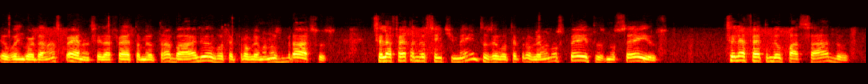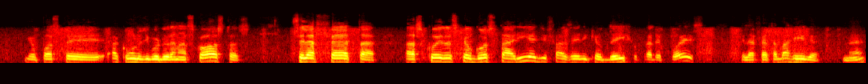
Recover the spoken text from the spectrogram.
eu vou engordar nas pernas. Se ele afeta o meu trabalho, eu vou ter problema nos braços. Se ele afeta meus sentimentos, eu vou ter problema nos peitos, nos seios. Se ele afeta o meu passado, eu posso ter acúmulo de gordura nas costas. Se ele afeta as coisas que eu gostaria de fazer e que eu deixo para depois, ele afeta a barriga, né?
